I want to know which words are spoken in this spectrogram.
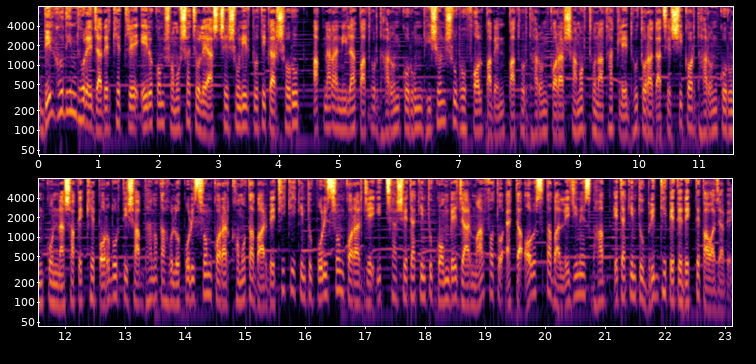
দীর্ঘদিন ধরে যাদের ক্ষেত্রে এরকম সমস্যা চলে আসছে, শনির প্রতিকার স্বরূপ আপনারা নীলা পাথর ধারণ করুন, ভীষণ শুভ ফল পাবেন। পাথর ধারণ করার সামর্থ্য না থাকলে ধুতরা গাছের শিকড় ধারণ করুন। কন্যা সাপেক্ষে পরবর্তী সাবধানতা হল পরিশ্রম করার ক্ষমতা বাড়বে, ঠিকই কিন্তু পরিশ্রম করার যে ইচ্ছা সেটা কিন্তু কমবে, যার মারফত একটা অবস্থা বা লেজিনেস ভাব, এটা কিন্তু বৃদ্ধি পেতে দেখতে পাওয়া যাবে।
